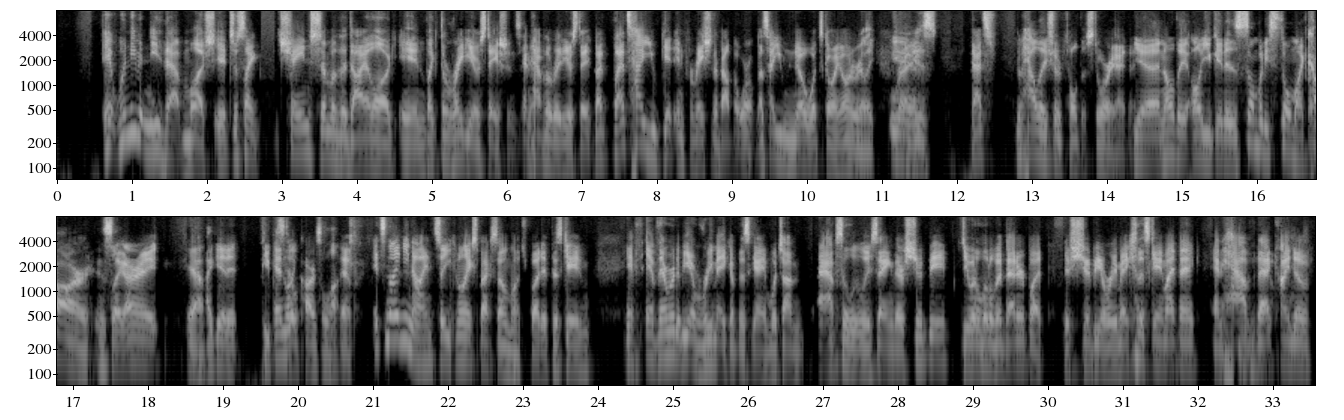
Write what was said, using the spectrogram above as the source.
it wouldn't even need that much it just like change some of the dialogue in like the radio stations and have the radio station that that's how you get information about the world that's how you know what's going on really Right. is that's how they should have told the story i think Yeah, and all they all you get is somebody stole my car. It's like, all right, yeah I get it. People And, steal like- cars a lot. Yeah. it's 99 so you can only expect so much but if this game if if there were to be a remake of this game which i'm absolutely saying there should be do it a little bit better but there should be a remake of this game i think and have that kind of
